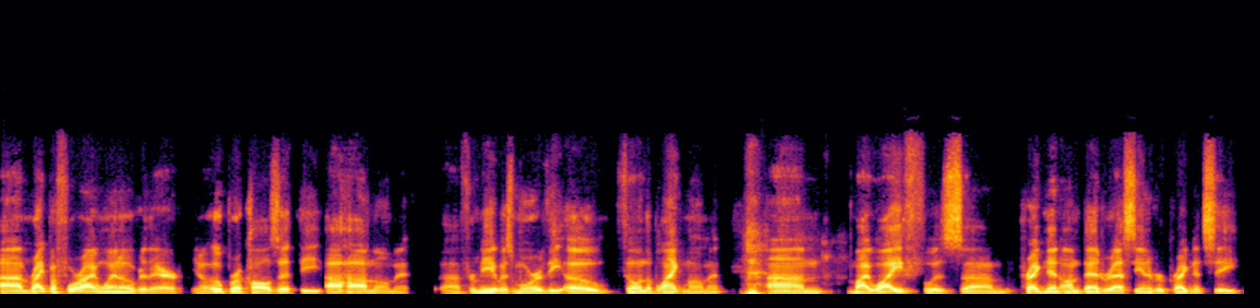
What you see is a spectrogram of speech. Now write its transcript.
Um, right before I went over there, you know, Oprah calls it the aha moment. Uh, for me, it was more of the oh, fill in the blank moment. Um, my wife was um, pregnant on bed rest, the end of her pregnancy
